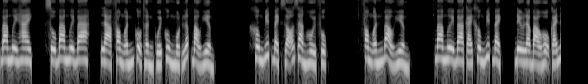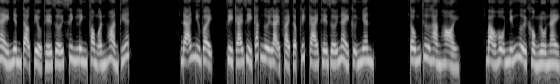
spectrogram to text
32, số 33, là phong ấn cổ thần cuối cùng một lớp bảo hiểm. Không biết bạch rõ ràng hồi phục. Phong ấn bảo hiểm. 33 cái không biết bạch, đều là bảo hộ cái này nhân tạo tiểu thế giới sinh linh phong ấn hoàn thiết. Đã như vậy, vì cái gì các ngươi lại phải tập kích cái thế giới này cự nhân? Tống Thư Hàng hỏi. Bảo hộ những người khổng lồ này,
